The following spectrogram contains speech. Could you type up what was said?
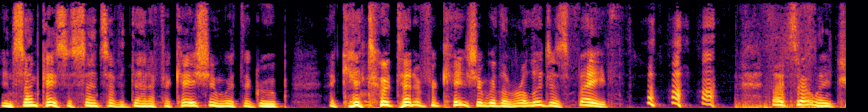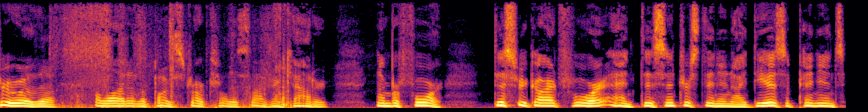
in some cases, sense of identification with the group akin to identification with a religious faith. That's certainly true of the, a lot of the post structuralists I've encountered. Number four, disregard for and disinterested in ideas, opinions,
